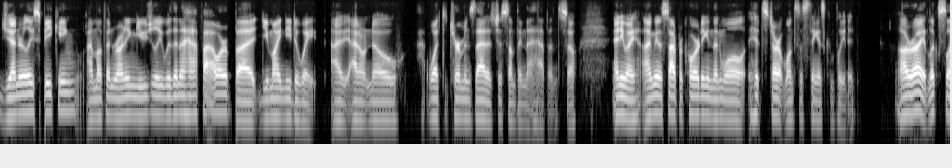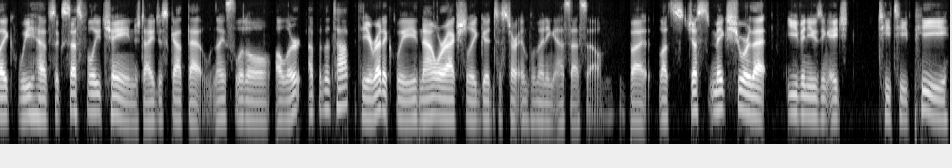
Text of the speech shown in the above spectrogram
generally speaking, I'm up and running usually within a half hour, but you might need to wait. I, I don't know what determines that. It's just something that happens. So anyway, I'm going to stop recording and then we'll hit start once this thing is completed. All right, looks like we have successfully changed. I just got that nice little alert up in the top. Theoretically, now we're actually good to start implementing SSL. But let's just make sure that even using HTTP,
